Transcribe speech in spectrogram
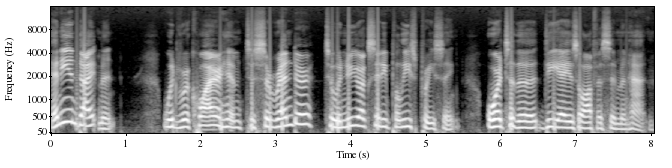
Any indictment would require him to surrender to a New York City police precinct or to the DA's office in Manhattan,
